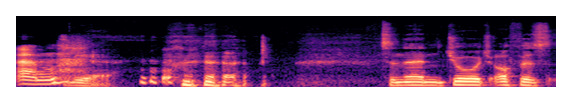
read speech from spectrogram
And Yeah. and then George offers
